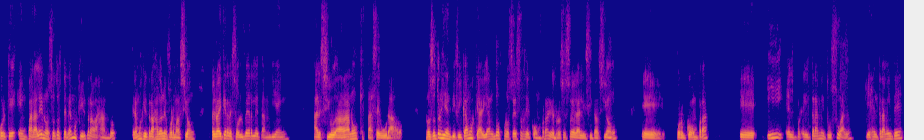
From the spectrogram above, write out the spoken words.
porque en paralelo nosotros tenemos que ir trabajando, tenemos que ir trabajando en la información, pero hay que resolverle también al ciudadano que está asegurado. Nosotros identificamos que habían dos procesos de compra, el proceso de la licitación eh, por compra eh, y el, el trámite usual, que es el trámite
